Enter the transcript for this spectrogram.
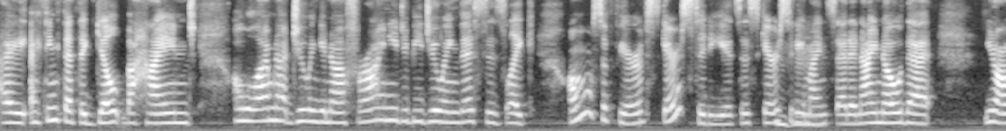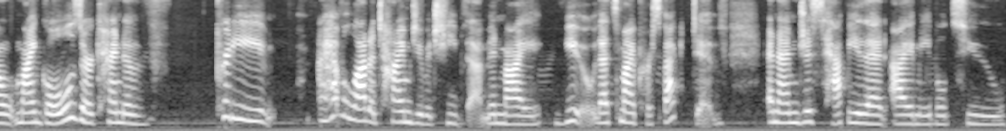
I, I think that the guilt behind, oh, well, I'm not doing enough or I need to be doing this is like almost a fear of scarcity. It's a scarcity mm-hmm. mindset. And I know that, you know, my goals are kind of pretty I have a lot of time to achieve them in my view. That's my perspective. And I'm just happy that I'm able to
